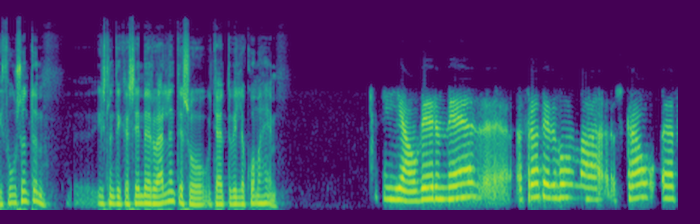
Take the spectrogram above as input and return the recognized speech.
í þúsundum Íslandika sem eru erlendis og gætu vilja koma heim? Já, við erum með, eh, frá þegar við hófum að skrá, uh,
